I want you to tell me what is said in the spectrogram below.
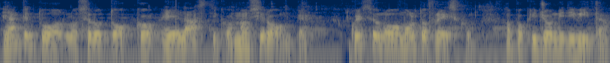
E anche il tuorlo se lo tocco è elastico non si rompe. Questo è un uovo molto fresco ha pochi giorni di vita.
